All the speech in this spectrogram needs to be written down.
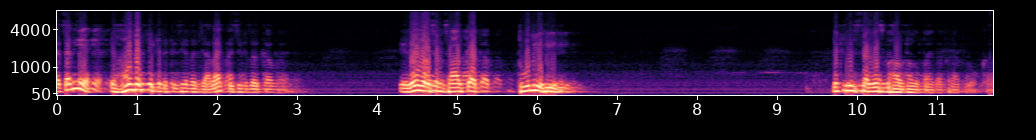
ऐसा नहीं है कि हर व्यक्ति के अंदर किसी के अंदर ज़्यादा है, किसी के अंदर कम है। ये रियल संसार का टूल यही है। लेकिन ये सर्विस भाव नहीं हो पाएगा फिर आप लोगों का।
